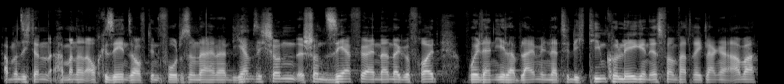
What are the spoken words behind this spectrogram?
Hat man sich dann, hat man dann auch gesehen, so auf den Fotos im Nachhinein. Die haben sich schon, schon sehr füreinander gefreut, obwohl Daniela Bleimel natürlich Teamkollegin ist von Patrick Lange. Aber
